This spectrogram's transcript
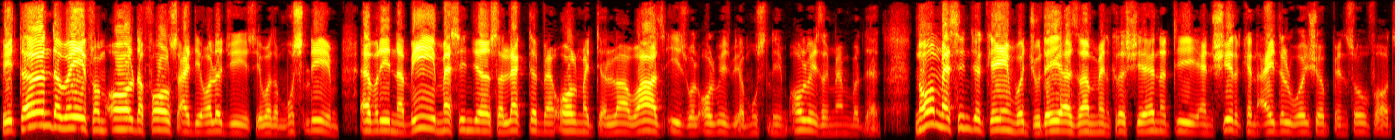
he turned away from all the false ideologies. He was a Muslim. Every Nabi, messenger selected by Almighty Allah was, is, will always be a Muslim. Always remember that. No messenger came with Judaism and Christianity and shirk and idol worship and so forth.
